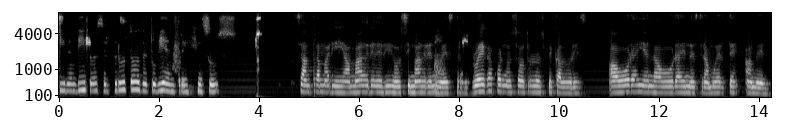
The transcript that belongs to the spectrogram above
y bendito es el fruto de tu vientre, Jesús. Santa María, Madre de Dios y Madre nuestra, ruega por nosotros los pecadores, ahora y en la hora de nuestra muerte. Amén.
